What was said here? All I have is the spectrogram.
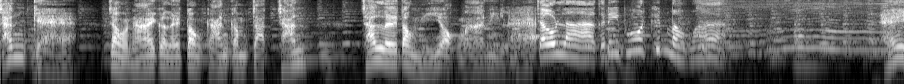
ฉันแก่ เจ้านายก็เลยต้องการกำจัดฉัน ฉันเลยต้องหนีออกมานี่แหละ เจ้าลาก็ได้พูดขึ้นมาว่า เฮ้ย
